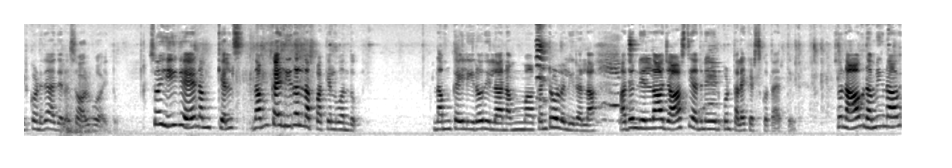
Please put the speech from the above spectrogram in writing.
ಇಟ್ಕೊಂಡಿದೆ ಅದೆಲ್ಲ ಸಾಲ್ವ್ ಆಯಿತು. ಸೊ ಹೀಗೆ ನಮ್ಮ ಕೆಲ್ಸ ನಮ್ಮ ಕೈಲಿ ಇರಲ್ಲಪ್ಪ ಕೆಲವೊಂದು. ನಮ್ಮ ಕೈಲಿ ಇರೋದಿಲ್ಲ, ನಮ್ಮ ಕಂಟ್ರೋಲಲ್ಲಿ ಇರಲ್ಲ. ಅದನ್ನೆಲ್ಲ ಜಾಸ್ತಿ ಅದನ್ನೇ ಹಿಡ್ಕೊಂಡು ತಲೆ ಕೆಡಿಸ್ಕೊತಾ ಇರ್ತೀವಿ. ಸೊ ನಾವು ನಮಗೆ ನಾವು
